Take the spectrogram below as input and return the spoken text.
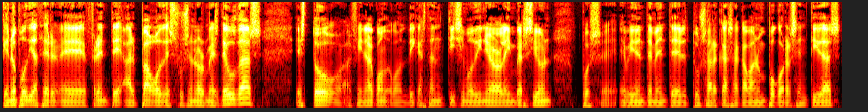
que no podía hacer eh, frente al pago de sus enormes deudas. Esto, al final, cuando, cuando dedicas tantísimo dinero a la inversión, pues eh, evidentemente tus arcas acaban un poco resentidas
